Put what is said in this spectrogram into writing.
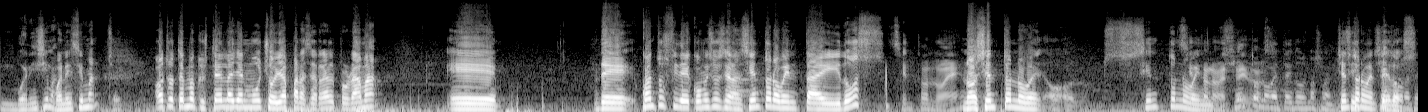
Buenísima. buenísima. Sí. Otro tema que ustedes le hayan mucho ya para cerrar el programa. eh, de ¿Cuántos fideicomisos eran? ¿192? 109. No, 109, oh, 190, 192 más o menos. 192. Sí, 192.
